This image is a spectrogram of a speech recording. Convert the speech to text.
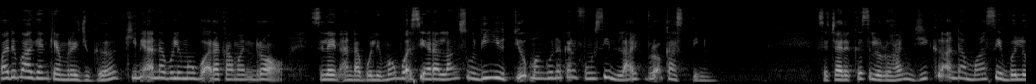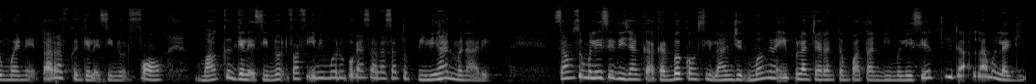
Pada bahagian kamera juga, kini anda boleh membuat rakaman RAW selain anda boleh membuat siaran langsung di YouTube menggunakan fungsi live broadcasting. Secara keseluruhan, jika anda masih belum menaik taraf ke Galaxy Note 4, maka Galaxy Note 5 ini merupakan salah satu pilihan menarik. Samsung Malaysia dijangka akan berkongsi lanjut mengenai pelancaran tempatan di Malaysia tidak lama lagi.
